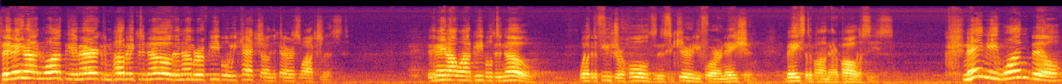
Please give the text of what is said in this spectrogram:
They may not want the American public to know the number of people we catch on the terrorist watch list. They may not want people to know what the future holds in the security for our nation based upon their policies. Name me one bill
